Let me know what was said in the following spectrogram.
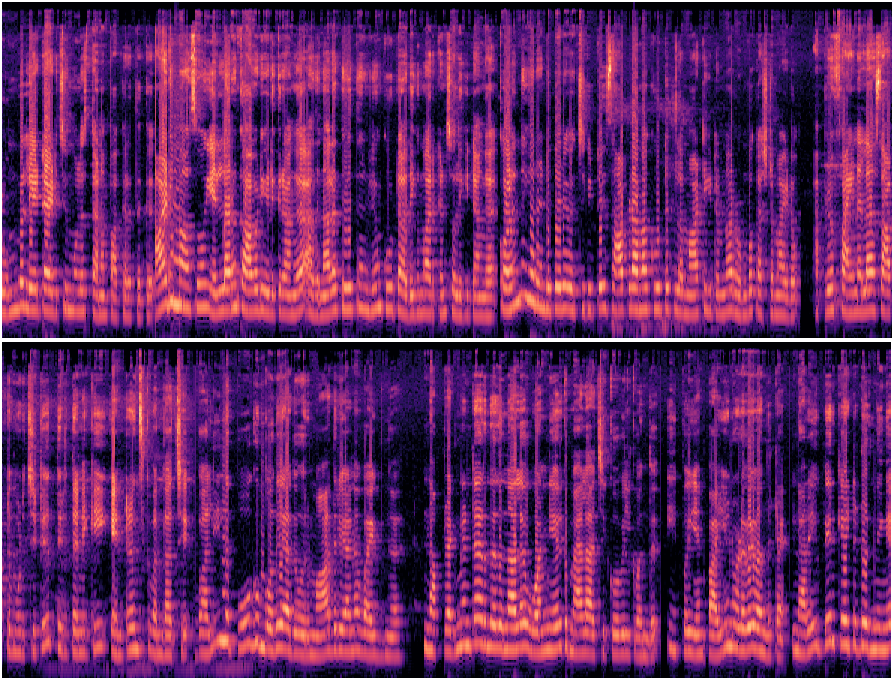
ரொம்ப லேட் ஆயிடுச்சு மூலஸ்தானம் பாக்குறதுக்கு ஆடி மாசம் எல்லாரும் காவடி எடுக்கிறாங்க. அதனால திருத்தணிலையும் கூட்டம் அதிகமா இருக்குன்னு சொல்லிக்கிட்டாங்க. குழந்தைங்க ரெண்டு பேரை வச்சுக்கிட்டு சாப்பிடாம கூட்டத்துல மாட்டிக்கிட்டோம்னா ரொம்ப கஷ்டமாயிடும். அப்புறம் ஃபைனலா சாப்பிட்டு முடிச்சிட்டு திருத்தணிக்கு என்ட்ரன்ஸ்க்கு வந்தாச்சு. வழியில போகும்போதே அது ஒரு மாதிரியான வைப்புங்க நான் ப்ரெக்னெண்ட்டாக இருந்ததுனால ஒன் இயர்க்கு மேலே ஆச்சு கோவிலுக்கு வந்து. இப்போ என் பையனோடவே வந்துட்டேன். நிறைய பேர் கேட்டுட்டு இருந்தீங்க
